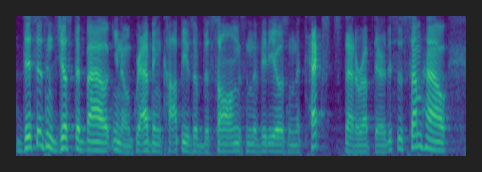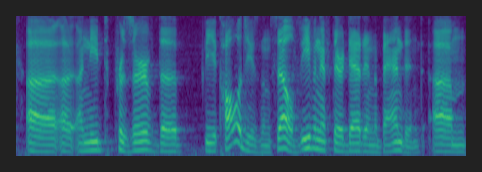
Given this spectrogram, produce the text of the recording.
this isn't just about you know grabbing copies of the songs and the videos and the texts that are up there. This is somehow uh, a, a, need to preserve the the ecologies themselves, even if they're dead and abandoned. Um,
